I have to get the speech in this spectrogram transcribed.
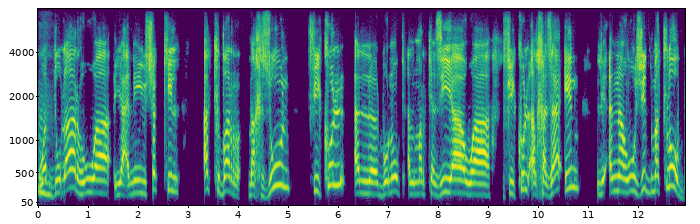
والدولار هو يعني يشكل أكبر مخزون في كل البنوك المركزية وفي كل الخزائن لأنه جد مطلوب.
